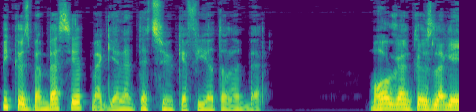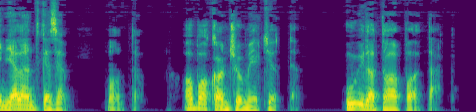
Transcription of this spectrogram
Miközben beszélt, megjelent egy szőke fiatalember. Morgan közlegény, jelentkezem, mondta. A bakancsomért jöttem. Újra talpalták.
